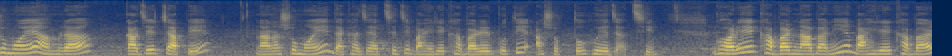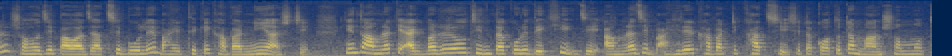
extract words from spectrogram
সময়ে আমরা কাজের চাপে নানা সময়ে দেখা যাচ্ছে যে বাইরে খাবারের প্রতি আসক্ত হয়ে যাচ্ছি। ঘরে খাবার না বানিয়ে বাইরের খাবার সহজে পাওয়া যাচ্ছে বলে বাহির থেকে খাবার নিয়ে আসছি। কিন্তু আমরা কি একবারেও চিন্তা করে দেখি যে আমরা যে বাহিরের খাবারটি খাচ্ছি সেটা কতটা মানসম্মত?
